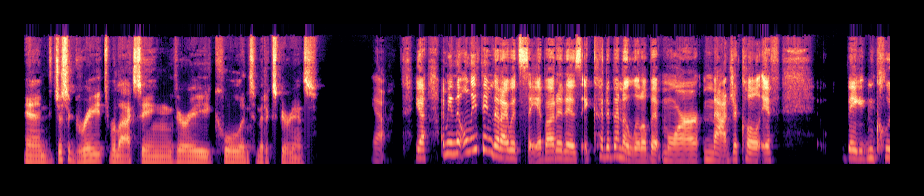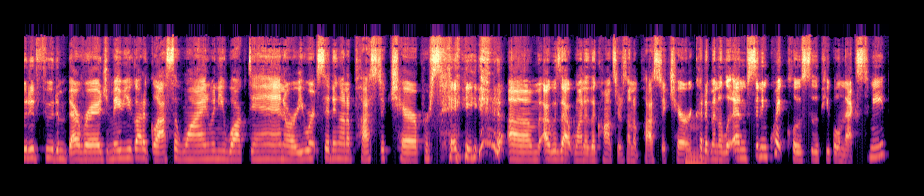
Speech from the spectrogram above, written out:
and just a great, relaxing, very cool, intimate experience. Yeah. Yeah. I mean, the only thing that I would say about it is it could have been a little bit more magical if they included food and beverage. Maybe you got a glass of wine when you walked in, or you weren't sitting on a plastic chair per se. um, I was at one of the concerts on a plastic chair. Mm. It could have been a little, and sitting quite close to the people next to me.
